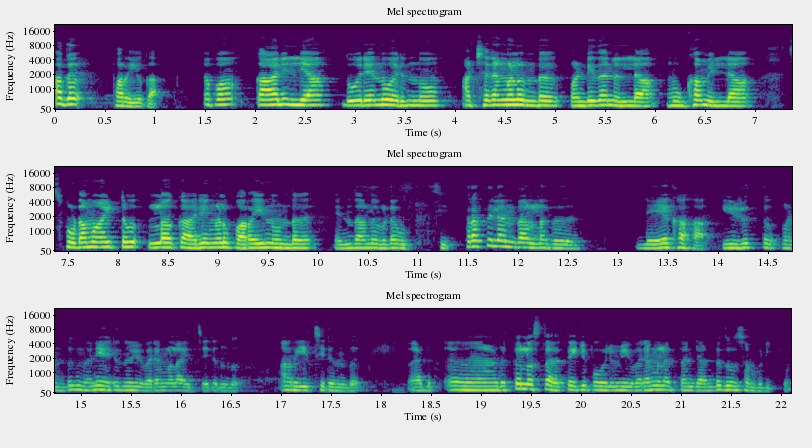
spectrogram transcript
അത് പറയുക. അപ്പോൾ കാലില്ല ദൂരെ നിന്ന് വരുന്നു അക്ഷരങ്ങളുണ്ട് പണ്ഡിതനല്ല മുഖമില്ല സ്ഫുടമായിട്ട് ഉള്ള കാര്യങ്ങൾ പറയുന്നുണ്ട്. എന്താണ് ഇവിടെ ചിത്രത്തിൽ എന്താ ഉള്ളത്? ലേഖ എഴുത്ത് പണ്ട് ഇങ്ങനെയായിരുന്നു വിവരങ്ങൾ അയച്ചിരുന്നത് അറിയിച്ചിരുന്നത്. അടുത്തുള്ള സ്ഥലത്തേക്ക് പോലും വിവരങ്ങൾ എത്താൻ രണ്ട് ദിവസം പിടിക്കും.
